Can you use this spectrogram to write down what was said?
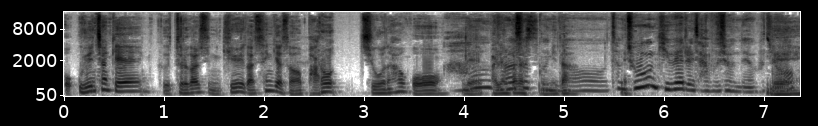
어, 우연찮게 그 들어갈 수 있는 기회가 생겨서 바로 지원하고 아, 네, 발령받았습니다. 참 좋은 기회를 잡으셨네요. 그죠? 네.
